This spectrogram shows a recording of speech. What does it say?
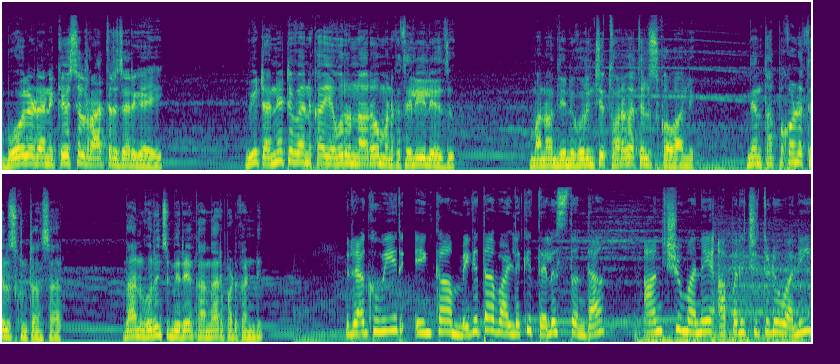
బోలెడని కేసులు రాత్రి జరిగాయి. వీటన్నిటి వెనుక ఎవరున్నారో మనకు తెలియలేదు. మనం దీని గురించి త్వరగా తెలుసుకోవాలి. నేను తప్పకుండా తెలుసుకుంటాను సార్. దాని గురించి మీరేం కంగారు పడకండి. రఘువీర్ ఇంకా మిగతా వాళ్ళకి తెలుస్తుందా? అంశుమనే అపరిచితుడు అని?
